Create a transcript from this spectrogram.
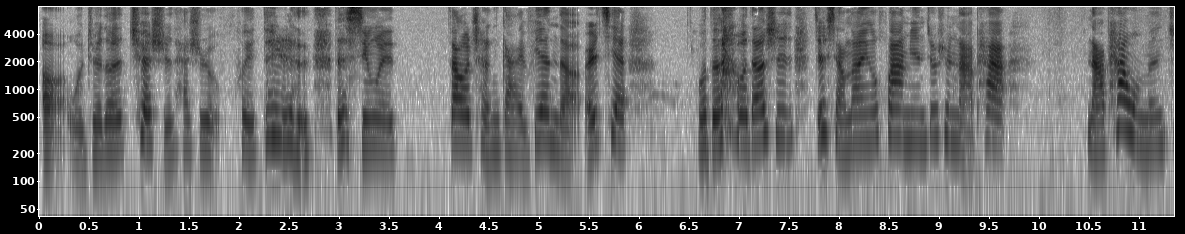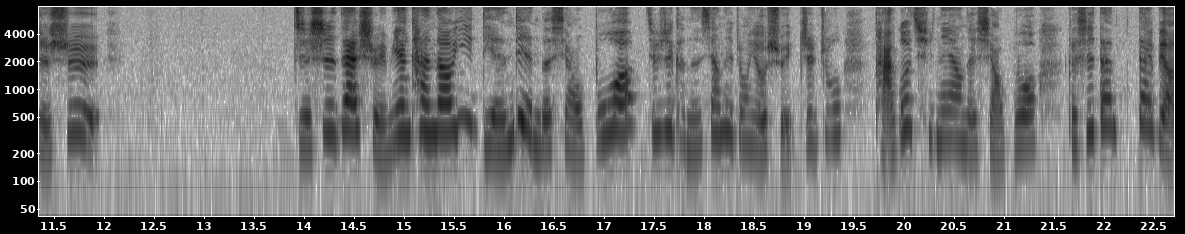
呃，我觉得确实它是会对人的行为造成改变的。而且，我的我当时就想到一个画面，就是哪怕哪怕我们只是。只是在水面看到一点点的小波，就是可能像那种有水蜘蛛爬过去那样的小波，可是但代表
